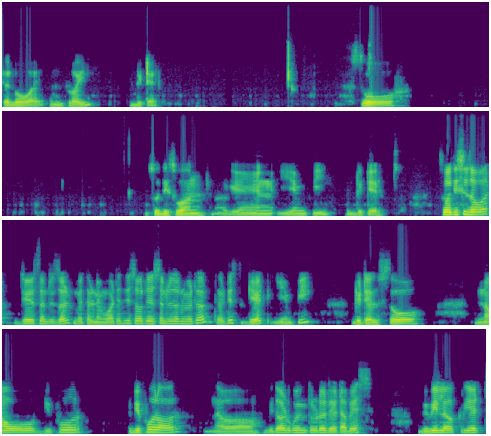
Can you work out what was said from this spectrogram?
Ploy employee detail so so this one again emp detail. So this is our json result method name. What is this our json result method? That is get emp detail. So now before before our uh, without going through the database we will uh, create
